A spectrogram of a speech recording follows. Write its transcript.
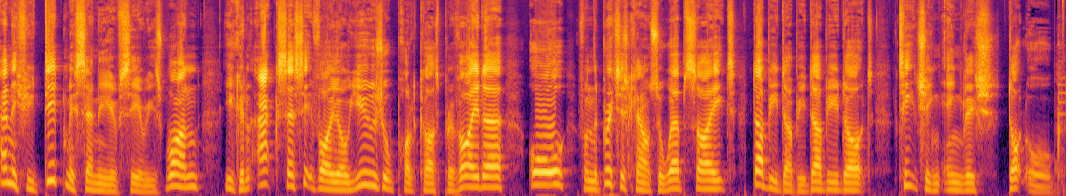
And if you did miss any of Series 1, you can access it via your usual podcast provider or from the British Council website www.teachingenglish.org.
